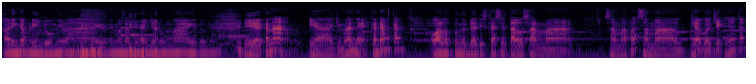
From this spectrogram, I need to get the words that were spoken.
paling nggak beli indomie lah gitu kan masa bikin di rumah gitu kan. Iya, karena ya gimana ya? Kadang kan walaupun udah dikasih tahu sama sama apa? Sama pihak Gojeknya kan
